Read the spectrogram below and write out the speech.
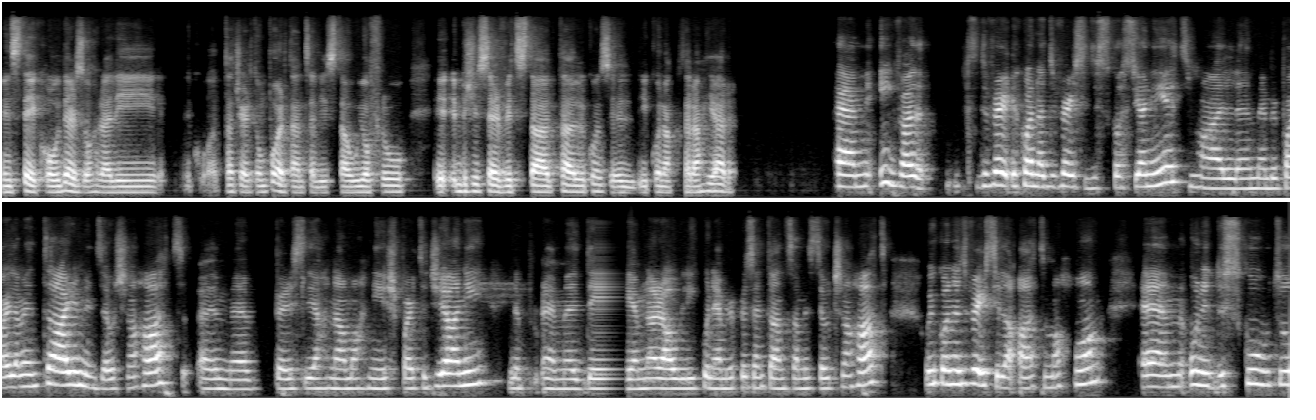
minn stakeholders oħra li ta' ċertu importanza li jistaw joffru biex is-servizz tal-Kunsill jkun aktar aħjar? Iva, ikonna diversi diskussjonijiet mal-membri parlamentari minn żewġ naħat, peress li aħna maħniex partiġjani, dejjem naraw li jkun hemm rappreżentanza minn żewġ naħat, u jkollna diversi laqat magħhom u niddiskutu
